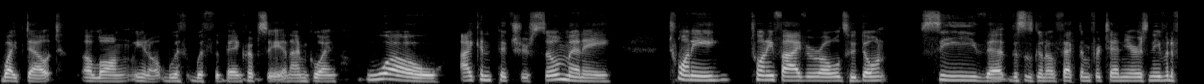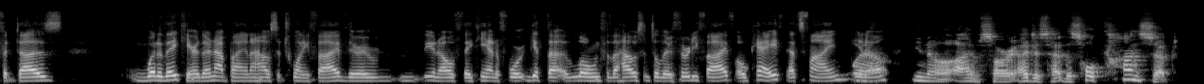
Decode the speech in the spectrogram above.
wiped out along you know with with the bankruptcy and i'm going whoa i can picture so many 20 25 year olds who don't see that mm. this is going to affect them for 10 years and even if it does what do they care? They're not buying a house at 25. They're, you know, if they can't afford get the loan for the house until they're 35, okay, that's fine. You know, you know, I'm sorry. I just had this whole concept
